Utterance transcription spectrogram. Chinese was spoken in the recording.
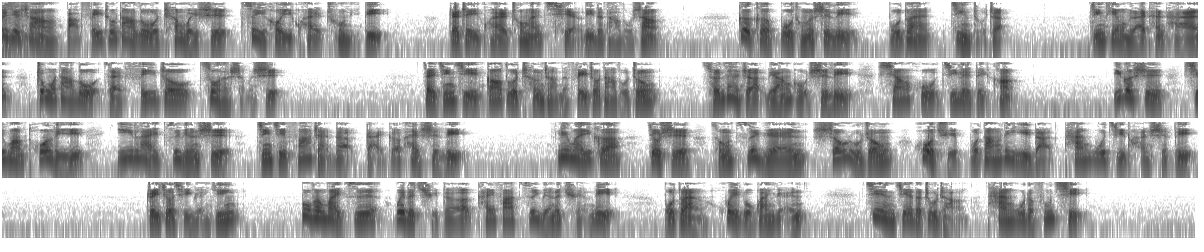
世界上把非洲大陆称为是最后一块处女地，在这一块充满潜力的大陆上，各个不同的势力不断竞逐着。今天我们来谈谈中国大陆在非洲做了什么事。在经济高度成长的非洲大陆中，存在着两股势力相互激烈对抗，一个是希望脱离依赖资源式经济发展的改革派势力。另外一个就是从资源收入中获取不当利益的贪污集团势力。追究其原因，部分外资为了取得开发资源的权利，不断贿赂官员，间接的助长贪污的风气。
